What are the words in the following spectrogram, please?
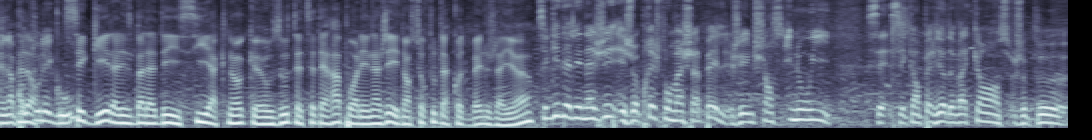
Il y en a pour Alors, tous les goûts. c'est gai d'aller se balader ici à Knock, euh, aux Zout, etc. pour aller nager et dans sur toute la côte belge d'ailleurs. C'est gai d'aller nager et je prêche pour ma chapelle. J'ai une chance inouïe. C'est qu'en période de vacances, je peux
